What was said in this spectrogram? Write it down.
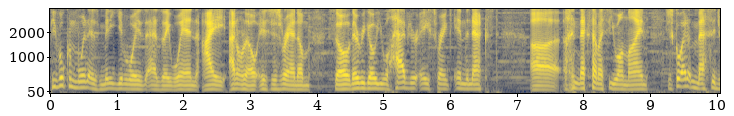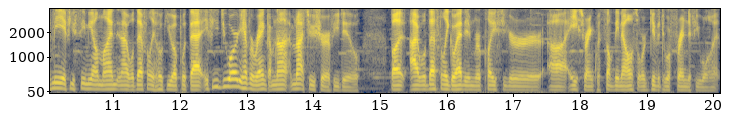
People can win as many giveaways as they win. I, I don't know. It's just random. So there we go. You will have your ace rank in the next uh, next time I see you online, just go ahead and message me if you see me online, and I will definitely hook you up with that. If you do already have a rank, I'm not I'm not too sure if you do, but I will definitely go ahead and replace your uh, ace rank with something else, or give it to a friend if you want.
